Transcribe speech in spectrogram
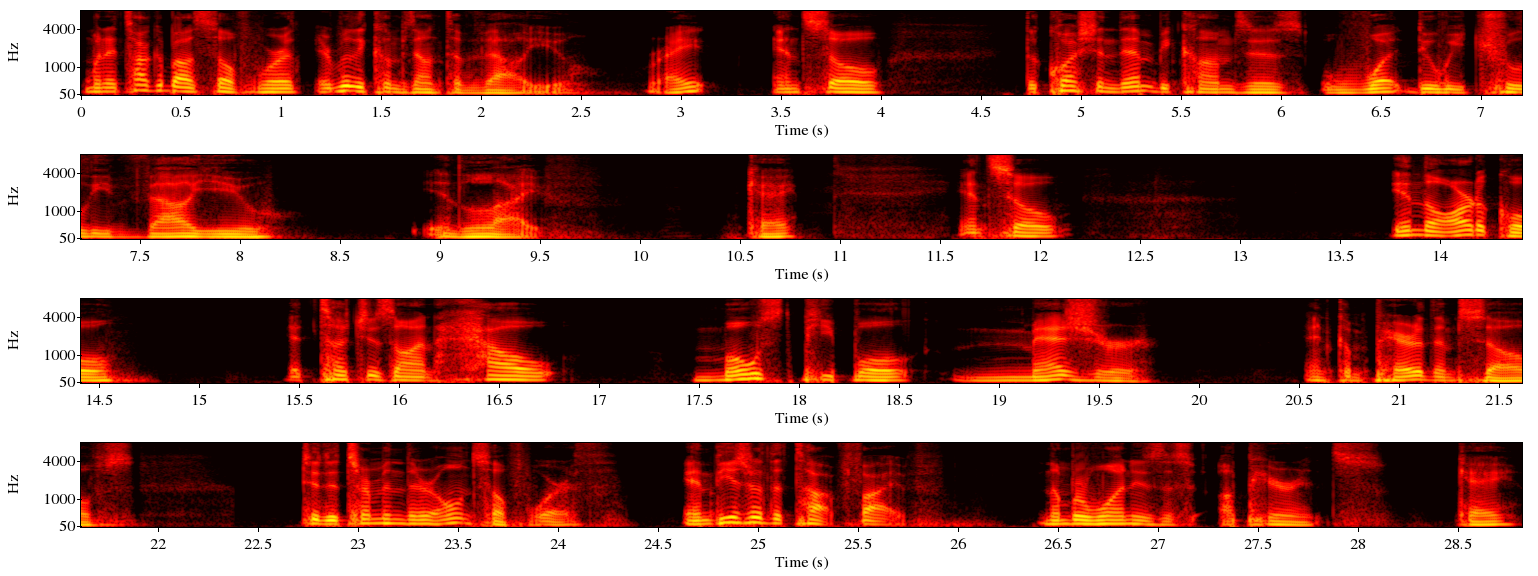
when I talk about self worth, it really comes down to value, right? And so the question then becomes is what do we truly value in life? Okay. And so in the article, it touches on how most people measure and compare themselves to determine their own self worth. And these are the top five. Number one is this appearance, okay?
